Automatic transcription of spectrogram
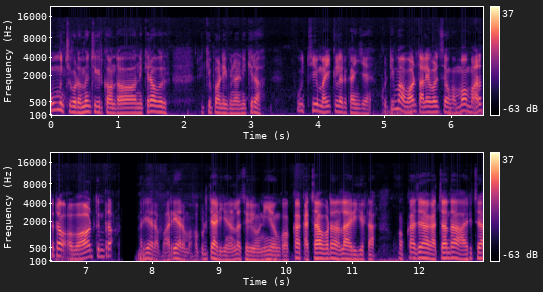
ஊமிச்சி கூட மேய்ச்சிக்கிருக்காந்தா நிற்கிறா ஒரு ரிக்கி பாண்டி பின்னா நிற்கிறா பூச்சி மைக்கில் இருக்காங்க குட்டியம்மா வாடு தலையை வலிச்சு அவங்க அம்மா மறந்துட்டா. வாடு தின்றா மரியாரா மரியாரம்மா அப்படித்தான் அடிக்க நல்லா தெரியும். நீ உங்கள் அக்கா கச்சா கூட நல்லா அரிக்கிறா. உக்காச்சா கச்சாந்தா அரிச்சா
